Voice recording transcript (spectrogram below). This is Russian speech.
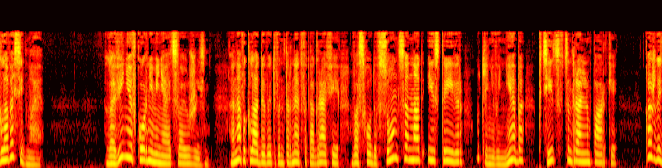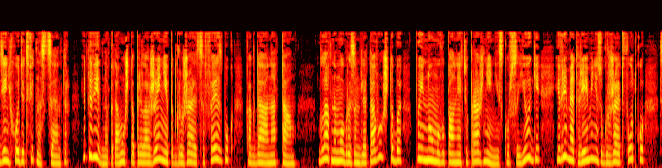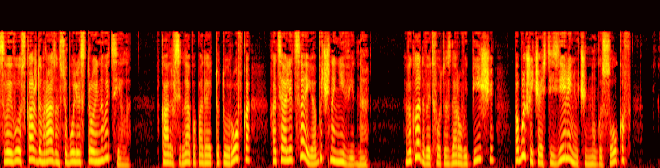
Глава седьмая. Лавиния в корне меняет свою жизнь. Она выкладывает в интернет фотографии восходов солнца над Ист-Ривер, утреннего неба, птиц в Центральном парке. Каждый день ходит в фитнес-центр. Это видно, потому что приложение подгружается в Facebook, когда она там, главным образом для того, чтобы по-иному выполнять упражнения из курса йоги и время от времени загружает фотку своего с каждым разом все более стройного тела. Кадр всегда попадает татуировка, хотя лица ее обычно не видно. Выкладывает фото здоровой пищи, по большей части зелень, очень много соков,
